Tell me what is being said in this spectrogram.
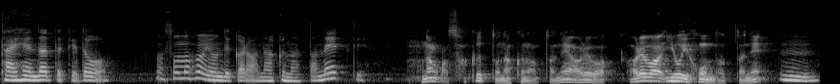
大変だったけどまあその本読んでからはなくなったねって。なんかサクッとなくなったね。あれはあれは良い本だったね。うん。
